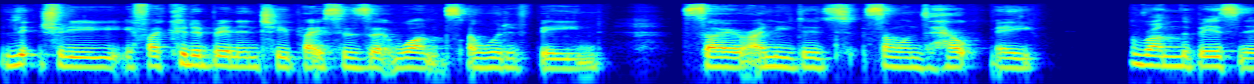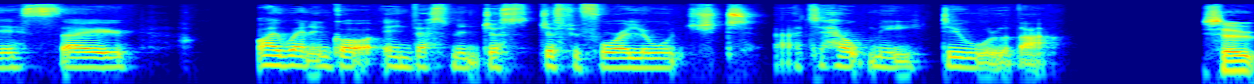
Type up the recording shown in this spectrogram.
literally, if I could have been in two places at once, I would have been. So I needed someone to help me run the business. So I went and got investment just just before I launched uh, to help me do all of that. So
